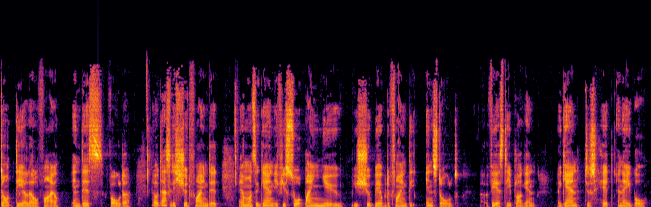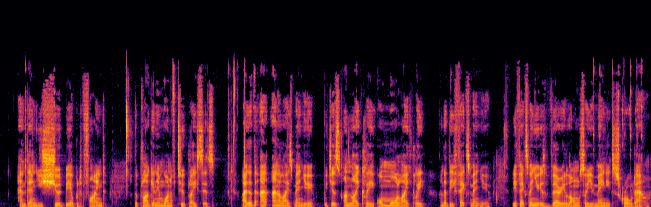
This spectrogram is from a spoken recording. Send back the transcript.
.dll file in this folder. Audacity should find it. And once again, if you sort by new, you should be able to find the installed uh, VST plugin. Again, just hit enable and then you should be able to find the plugin in one of two places. Either the analyze menu, which is unlikely, or more likely under the effects menu. The effects menu is very long, so you may need to scroll down.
